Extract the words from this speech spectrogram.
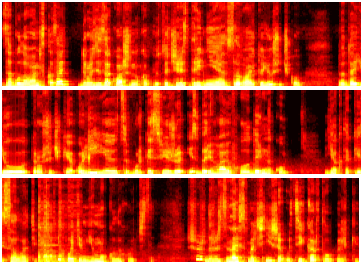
Забула вам сказати, друзі, заквашену капусту. Через три дні я зливаю ту юшечку, додаю трошечки олії, цибульки свіжої і зберігаю в холодильнику як такий салатик. І потім їмо, коли хочеться. Що ж, друзі, найсмачніше у цій картопельки?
